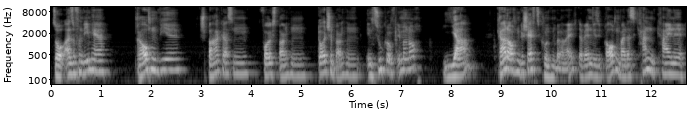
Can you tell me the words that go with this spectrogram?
So, also von dem her brauchen wir Sparkassen, Volksbanken, deutsche Banken in Zukunft immer noch? Ja, gerade auch im Geschäftskundenbereich, da werden wir sie brauchen, weil das kann keine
